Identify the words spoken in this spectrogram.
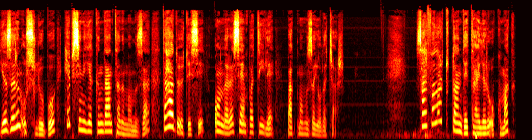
Yazarın uslubu hepsini yakından tanımamıza, daha da ötesi onlara sempatiyle bakmamıza yol açar. Sayfalar tutan detayları okumak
